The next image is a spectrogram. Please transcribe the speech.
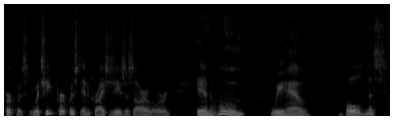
purpose which he purposed in christ jesus our lord in whom we have boldness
